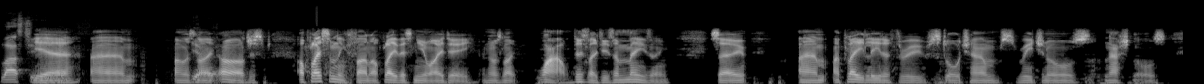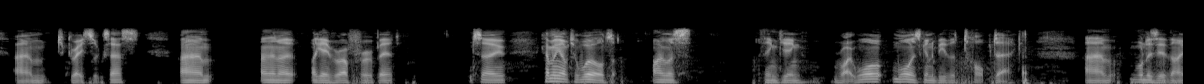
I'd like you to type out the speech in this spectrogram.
Last year, yeah. Um, I was Yeah, like, oh, I'll just I'll play something fun. I'll play this new ID, and I was like, wow, this ID's amazing. So um, I played Leela through store champs, regionals, nationals, um, to great success. Um, and then I, I gave her up for a bit. So coming up to worlds, I was thinking, right, what what is going to be the top deck? Um, what is it that I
